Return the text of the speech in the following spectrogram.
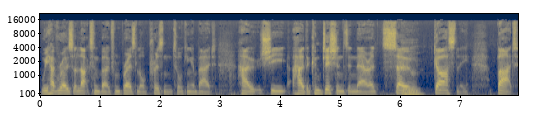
We have Rosa Luxemburg from Breslau Prison talking about how she, how the conditions in there are so ghastly, but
